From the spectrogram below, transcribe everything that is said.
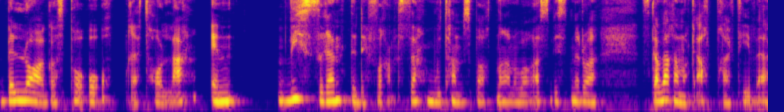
belage oss på å opprettholde en viss rentedifferanse mot handelspartnerne våre, hvis vi da skal være noe attraktive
